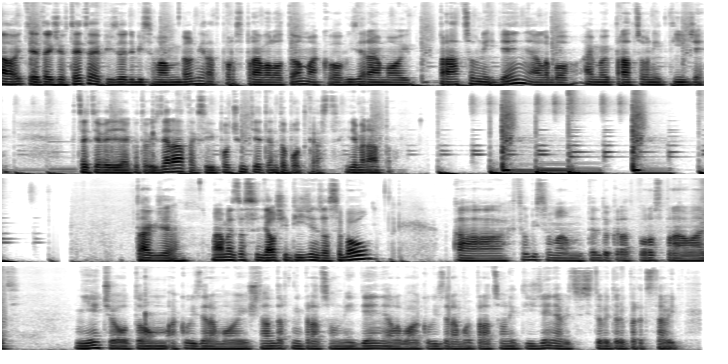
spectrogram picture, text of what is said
Ahojte, takže v tejto epizóde by som vám veľmi rád porozprával o tom, ako vyzerá môj pracovný deň alebo aj môj pracovný týždeň. Chcete vedieť, ako to vyzerá, tak si vypočujte tento podcast. Ideme na to. Takže máme zase ďalší týždeň za sebou a chcel by som vám tentokrát porozprávať niečo o tom, ako vyzerá môj štandardný pracovný deň alebo ako vyzerá môj pracovný týždeň, aby ste si to vedeli predstaviť.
